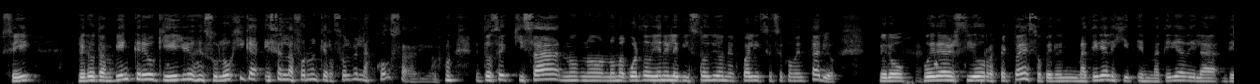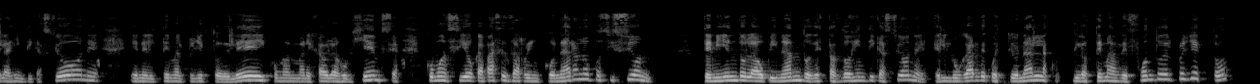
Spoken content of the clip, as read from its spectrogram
¿sí? Pero también creo que ellos en su lógica, esa es la forma en que resuelven las cosas. Entonces, quizá, no, no, no, me acuerdo bien el episodio en el cual hice ese comentario, pero puede haber sido respecto a eso, pero en materia, en materia de, la, de las indicaciones, en el tema del proyecto de ley, cómo han manejado las urgencias, cómo han sido capaces de arrinconar a la oposición teniéndola opinando de estas dos indicaciones, en lugar de cuestionar los temas de fondo del proyecto,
